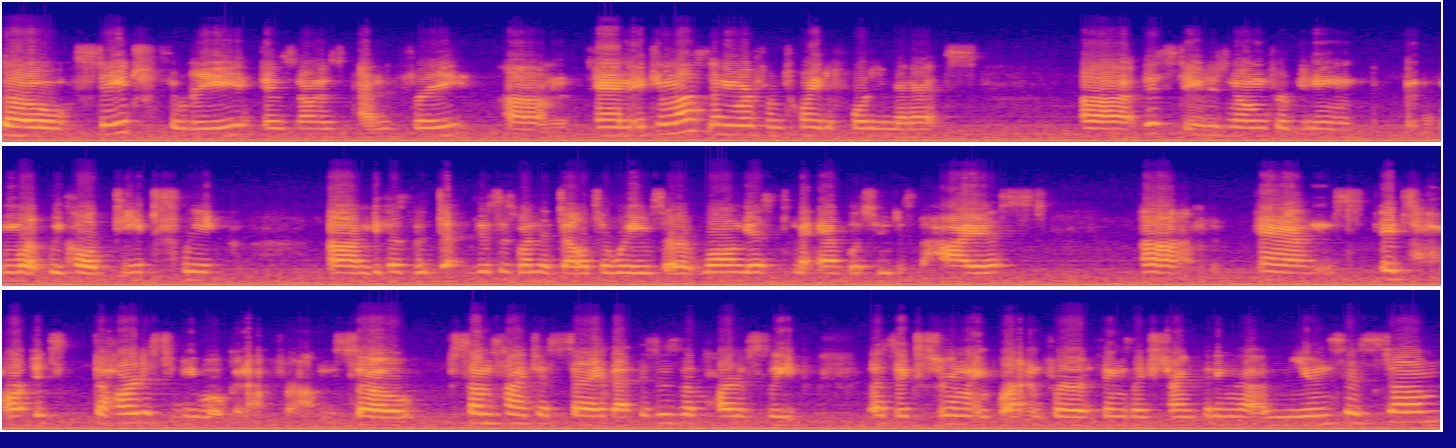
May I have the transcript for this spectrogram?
So stage three is known as N3, um, and it can last anywhere from 20 to 40 minutes. Uh, this stage is known for being what we call deep sleep, um, because the de- this is when the delta waves are longest and the amplitude is the highest. Um, and it's hard, it's the hardest to be woken up from. So some scientists say that this is the part of sleep that's extremely important for things like strengthening the immune system.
